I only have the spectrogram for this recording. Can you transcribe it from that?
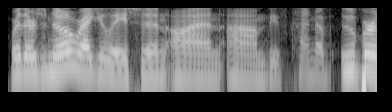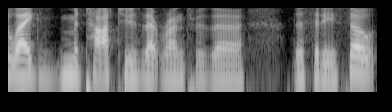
where there's no regulation on um, these kind of Uber like matatus that run through the, the city. So,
